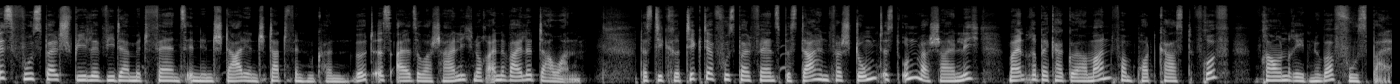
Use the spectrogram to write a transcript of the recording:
Bis Fußballspiele wieder mit Fans in den Stadien stattfinden können, wird es also wahrscheinlich noch eine Weile dauern. Dass die Kritik der Fußballfans bis dahin verstummt, ist unwahrscheinlich, meint Rebecca Görmann vom Podcast Früff, Frauen reden über Fußball.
